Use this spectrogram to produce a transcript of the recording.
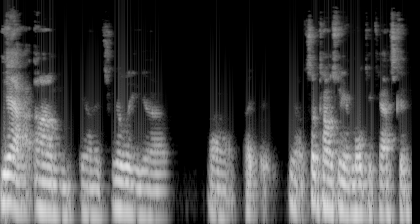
Yeah, um, you know, it's really, uh, uh, you know, sometimes when you're multitasking,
